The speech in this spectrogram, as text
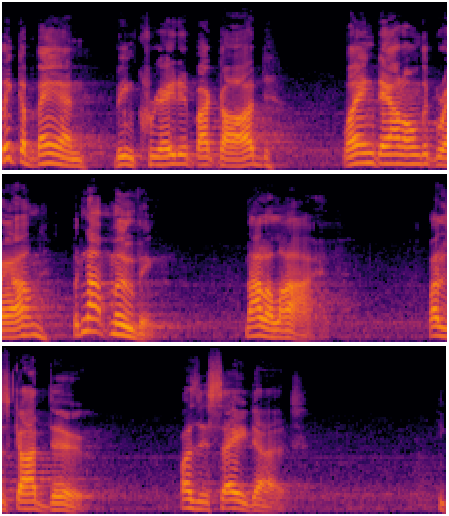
Think of man being created by God, laying down on the ground, but not moving, not alive. What does God do? What does it say he does? He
